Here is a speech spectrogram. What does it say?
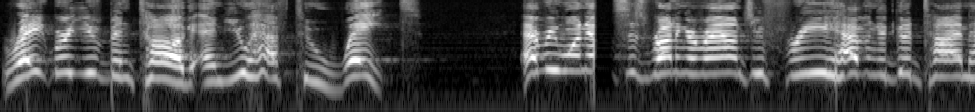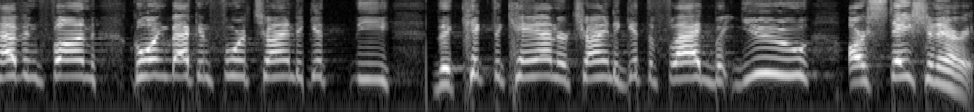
right where you've been tug and you have to wait. Everyone else is running around you free, having a good time, having fun, going back and forth, trying to get the, the kick the can or trying to get the flag, but you are stationary.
